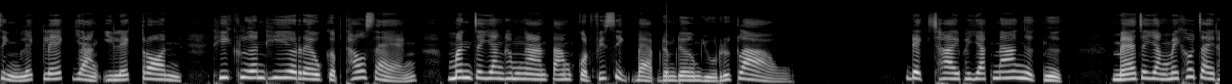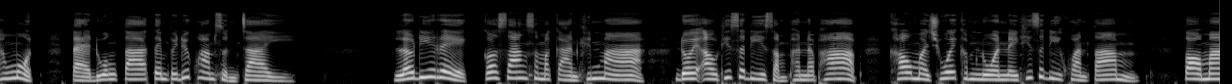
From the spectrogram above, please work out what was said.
สิ่งเล็กๆ อย่างอิเล็กตรอน ที่เคลื่อนที่เร็วเกือบเท่าแสง มันจะยังทำงานตามกฎฟิสิกส์แบบเดิมๆ อยู่หรือเปล่าเด็กชายพยักหน้าหงึกๆ แม้จะยังไม่เข้าใจทั้งหมด แต่ดวงตาเต็มไปด้วยความสนใจ แล้วดิเรกก็สร้างสมการขึ้นมา โดยเอาทฤษฎีสัมพันธภาพ เข้ามาช่วยคำนวณในทฤษฎีควอนตัม ต่อมา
